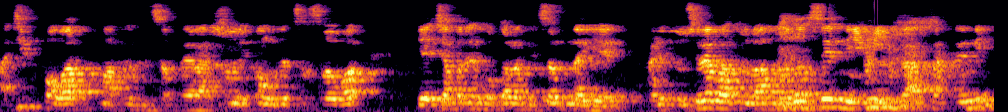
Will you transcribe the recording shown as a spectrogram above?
अजित पवार मात्र दिसत नाही. राष्ट्रवादी काँग्रेसचा सहभाग याच्यापर्यंत होताना दिसत नाहीये. आणि दुसऱ्या बाजूला मनसे नेहमी राज ठाकरेंनी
